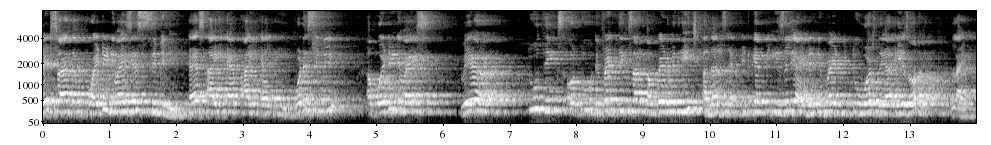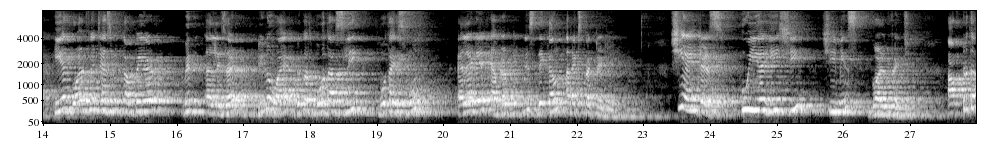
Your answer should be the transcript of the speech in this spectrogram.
that's why the poetic device is simile s-i-m-i-l-e what is simile a poetic device where two things or two different things are compared with each others and it can be easily identified with two words they are as or like here goldfinch has been compared with a lizard do you know why because both are sleek both are smooth alert and abrupt means they come unexpectedly. She enters. Who here he she? She means goldfinch. After the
